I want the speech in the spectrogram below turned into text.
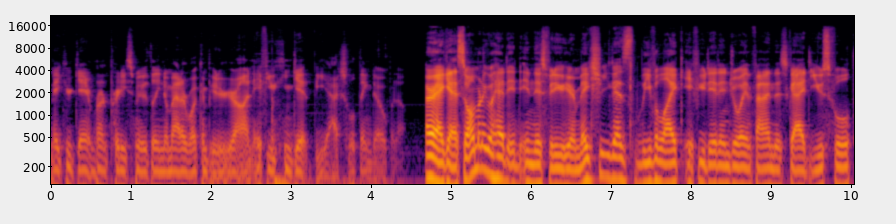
make your game run pretty smoothly no matter what computer you're on if you can get the actual thing to open up. Alright guys, so I'm going to go ahead and in this video here, make sure you guys leave a like if you did enjoy and find this guide useful.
